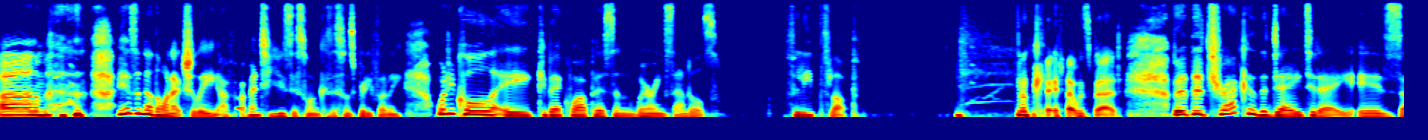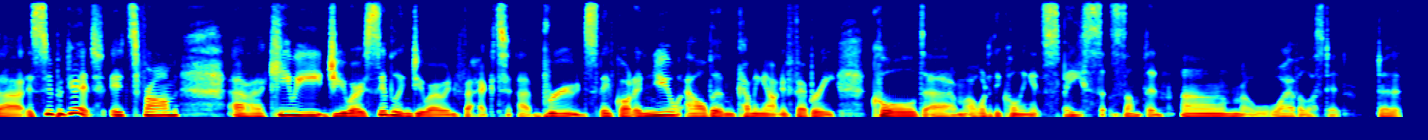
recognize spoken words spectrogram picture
Um, here's another one, actually. I've, I meant to use this one because this one's pretty funny. What do you call a Quebecois person wearing sandals? Philippe Flop. okay, that was bad. But the track of the day today is uh, is super good. It's from uh, Kiwi duo, sibling duo, in fact, uh, Broods. They've got a new album coming out in February called, um, oh, what are they calling it? Space something. Um, why have I lost it?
